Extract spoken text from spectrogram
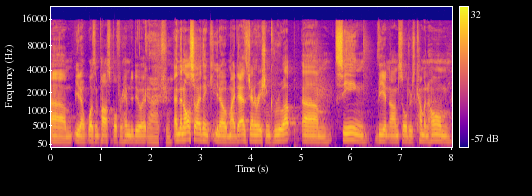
um, you know, wasn't possible for him to do it. Gotcha. And then also, I think you know, my dad's generation grew up um, seeing Vietnam soldiers coming home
